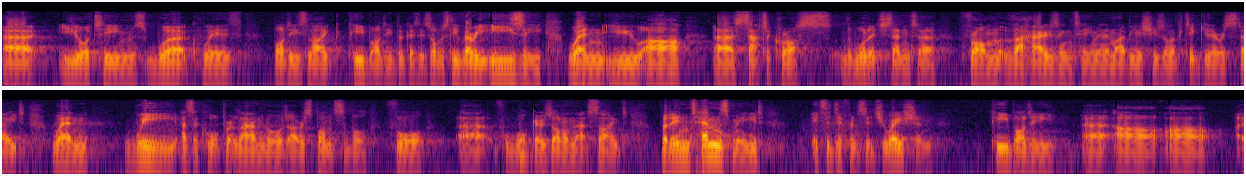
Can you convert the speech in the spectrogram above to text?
uh, your teams work with bodies like Peabody because it's obviously very easy when you are uh, sat across the Woolwich Centre from the housing team and there might be issues on a particular estate when we as a corporate landlord are responsible for, uh, for what goes on on that site. But in Thamesmead, it's a different situation. Peabody uh, are, are uh,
